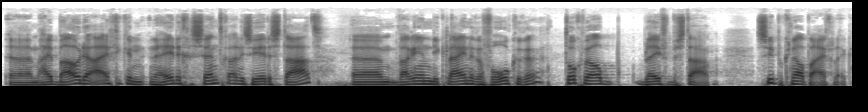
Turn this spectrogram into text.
ehm, hij bouwde eigenlijk een, een hele gecentraliseerde staat, ehm, waarin die kleinere volkeren toch wel bleven bestaan. Super knap eigenlijk.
